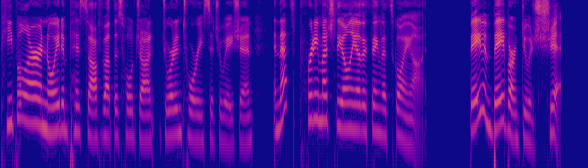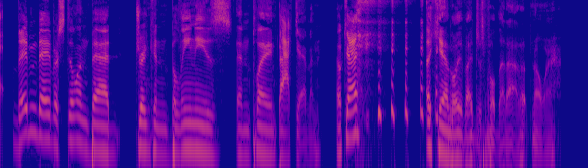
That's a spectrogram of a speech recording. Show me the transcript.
People are annoyed and pissed off about this whole John Jordan Tori situation, and that's pretty much the only other thing that's going on. Babe and Babe aren't doing shit. Babe and Babe are still in bed drinking Bellinis and playing backgammon. Okay? I can't believe I just pulled that out of nowhere.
